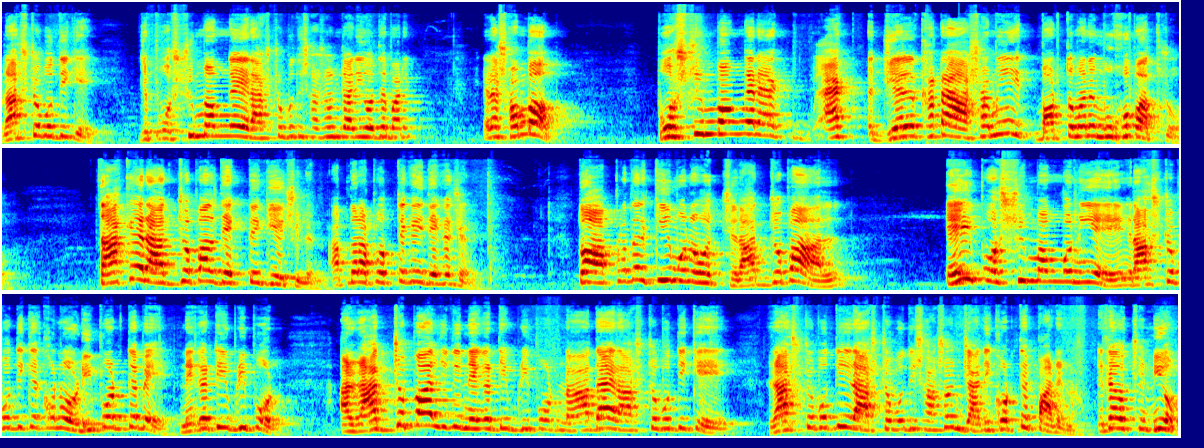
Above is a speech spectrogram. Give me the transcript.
রাষ্ট্রপতিকে, যে পশ্চিমবঙ্গে রাষ্ট্রপতি শাসন জারি হতে পারে? এটা সম্ভব? পশ্চিমবঙ্গের এক এক জেলখাটা আসামি বর্তমানে মুখপাত্র, তাকে রাজ্যপাল দেখতে গিয়েছিলেন। আপনারা প্রত্যেকেই দেখেছেন। তো আপনাদের কি মনে হচ্ছে? রাজ্যপাল এই পশ্চিমবঙ্গ নিয়ে রাষ্ট্রপতিকে কোনো রিপোর্ট দেবে? নেগেটিভ রিপোর্ট আর রাজ্যপাল যদি নেগেটিভ রিপোর্ট না দেয়, রাষ্ট্রপতিকে, রাষ্ট্রপতি রাষ্ট্রপতি শাসন জারি করতে পারে না। এটা হচ্ছে নিয়ম।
